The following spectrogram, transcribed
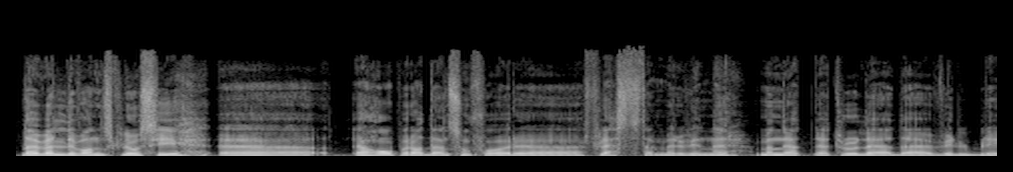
Det er veldig vanskelig å si. Jeg håper at den som får flest stemmer, vinner. Men jeg, jeg tror det, det, vil bli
